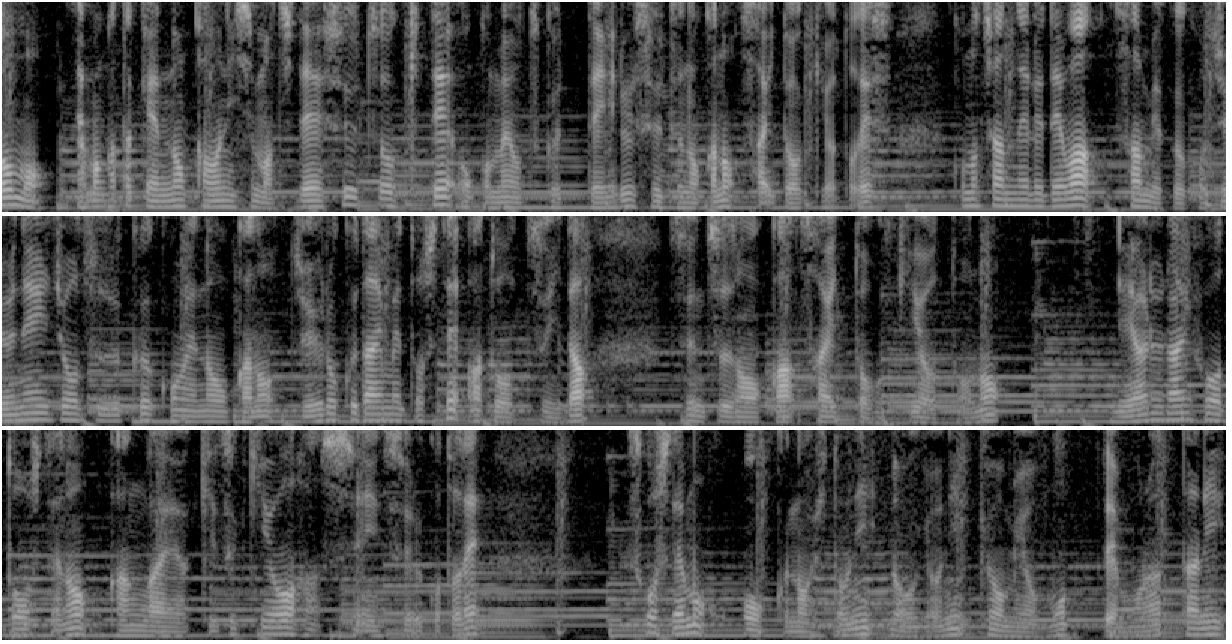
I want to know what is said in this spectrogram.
どうも山形県の川西町でスーツを着てお米を作っているスーツ農家の斉藤清人です。このチャンネルでは350年以上続く米農家の16代目として後を継いだスーツ農家斉藤清人のリアルライフを通しての考えや気づきを発信することで少しでも多くの人に農業に興味を持ってもらったり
